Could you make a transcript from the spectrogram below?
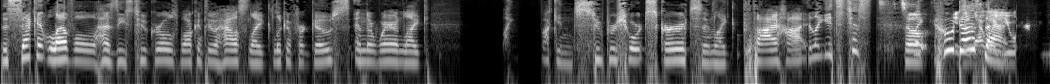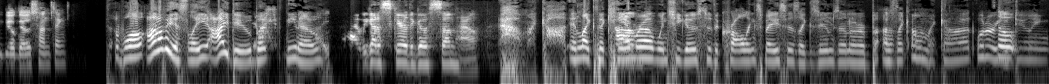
the second level has these two girls walking through a house like looking for ghosts, and they're wearing like like fucking super short skirts and like thigh high. Like it's just So like who Isn't does that? that? What you, you go ghost hunting? Well, obviously I do, but you know. we got to scare the ghost somehow. Oh my god! And like Um, the camera when she goes through the crawling spaces, like zooms in on her. bu- I was like, oh my god, what are So- you doing?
